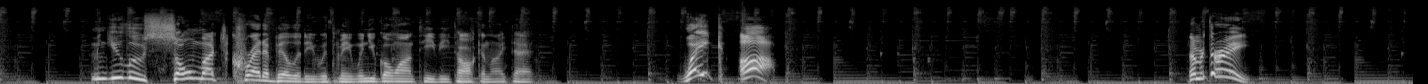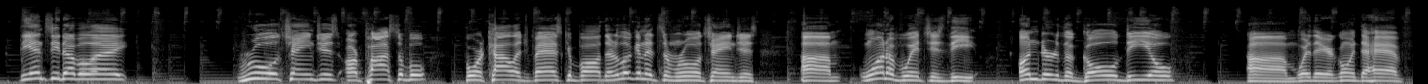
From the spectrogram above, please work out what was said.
I mean, you lose so much credibility with me when you go on TV talking like that. Wake up! Number three, the NCAA rule changes are possible for college basketball. They're looking at some rule changes um, one of which is the under the goal deal um, where they are going to have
